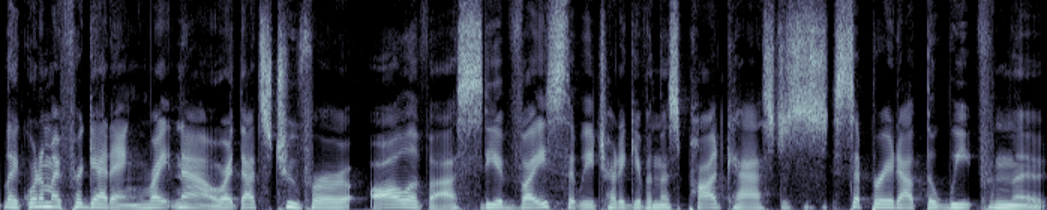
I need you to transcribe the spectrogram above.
like what am i forgetting right now right? That's true for all of us. The advice that we try to give in this podcast is separate out the wheat from the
